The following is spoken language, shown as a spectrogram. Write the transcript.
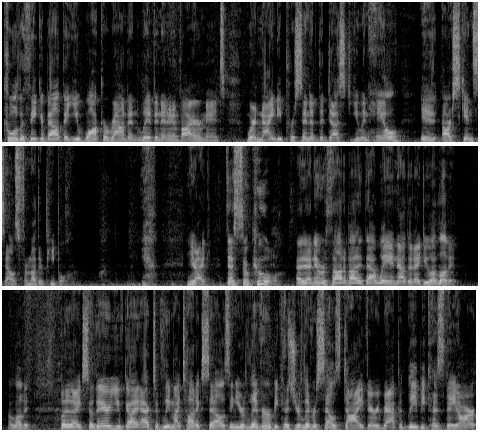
cool to think about that you walk around and live in an environment where 90% of the dust you inhale is, are skin cells from other people. Yeah. You're like, that's so cool. I, I never thought about it that way, and now that I do, I love it. I love it. But like so there you've got actively mitotic cells in your liver because your liver cells die very rapidly because they are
